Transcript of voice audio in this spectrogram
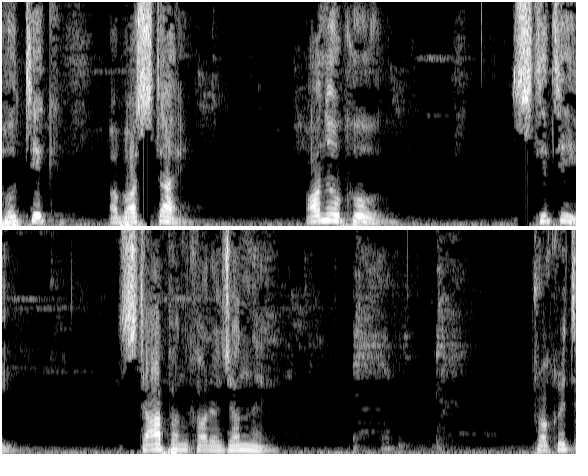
ভৌতিক অবস্থায় অনুকূল স্থিতি স্থাপন করার জন্য প্রকৃত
